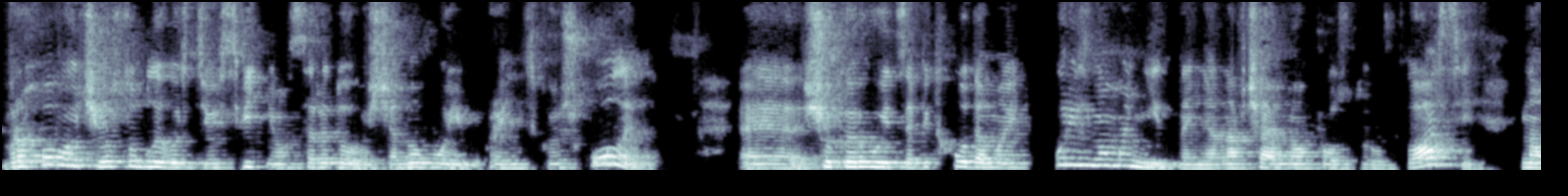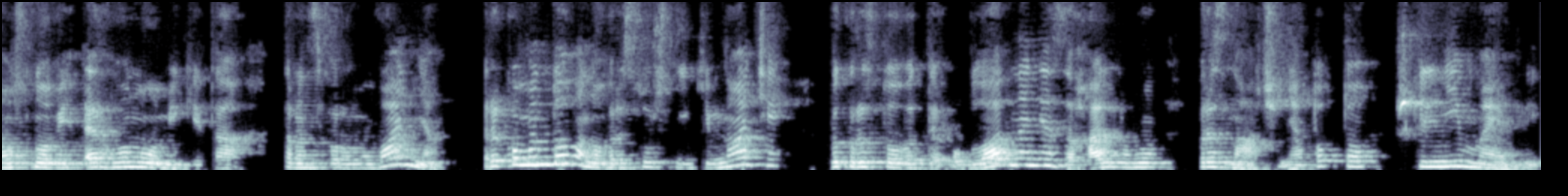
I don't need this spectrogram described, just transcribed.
Враховуючи особливості освітнього середовища нової української школи, що керується підходами урізноманітнення навчального простору в класі на основі ергономіки та трансформування, рекомендовано в ресурсній кімнаті використовувати обладнання загального призначення, тобто шкільні меблі,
